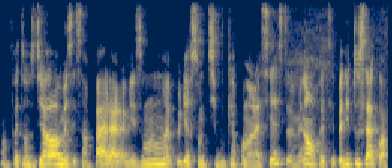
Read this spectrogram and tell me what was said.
En fait, on se dit, oh, mais c'est sympa, là, à la maison, elle peut lire son petit bouquin pendant la sieste, mais non, en fait, c'est pas du tout ça, quoi.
